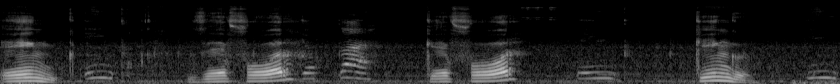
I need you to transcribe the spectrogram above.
ink. ink. Z for Joker. K for Pink. king. Pink.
